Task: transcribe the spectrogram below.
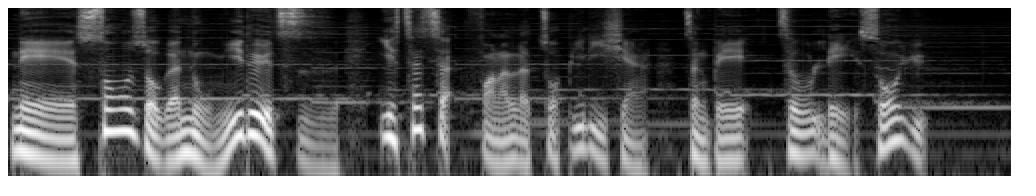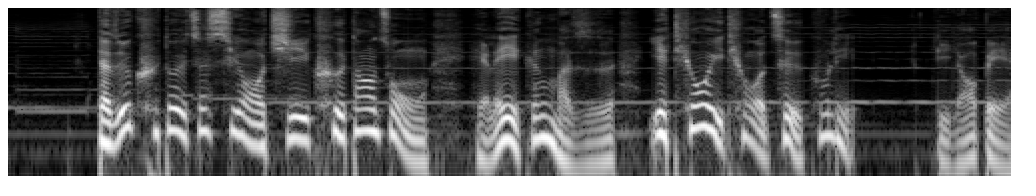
拿烧熟的糯米团子一只只放辣辣桌边里向，准备做蓝烧鱼。突然看到一只小鸡口当中含了一根么子，一跳一跳走过来。李老板也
